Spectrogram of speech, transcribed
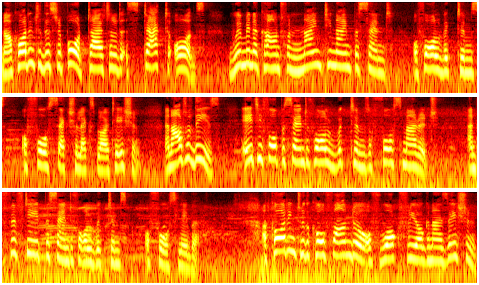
Now, according to this report titled Stacked Odds, women account for 99% of all victims of forced sexual exploitation. And out of these, 84% of all victims of forced marriage and 58% of all victims of forced labor. According to the co-founder of Walk Free organization,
